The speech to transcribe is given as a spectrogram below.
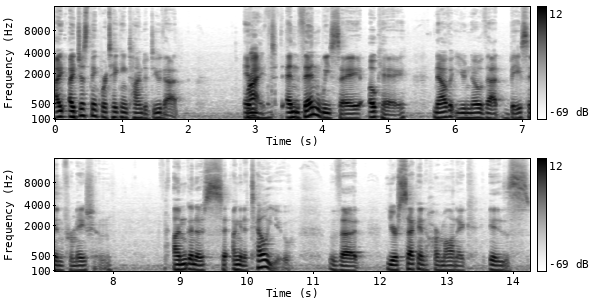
I I just think we're taking time to do that. And, Right. And then we say, okay, now that you know that base information, I'm gonna say, I'm gonna tell you that your second harmonic is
